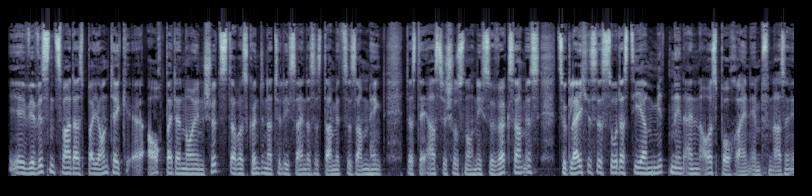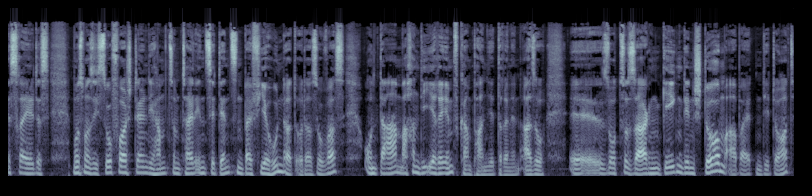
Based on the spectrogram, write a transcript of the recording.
Äh, wir wissen zwar, dass BioNTech äh, auch bei der neuen schützt, aber es könnte natürlich sein, dass es damit zusammenhängt, dass der erste Schuss noch nicht so wirksam ist. Zugleich ist es so, dass die ja mitten in einen Ausbruch reinimpfen. Also in Israel, das muss man sich so vorstellen, die haben zum Teil Inzidenzen bei 400 oder sowas und da machen die ihre Impfkampagne drinnen. Also äh, sozusagen gegen den Sturm arbeiten die dort.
